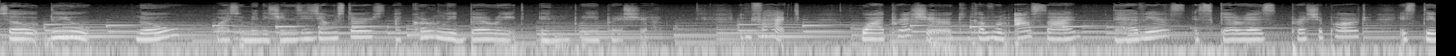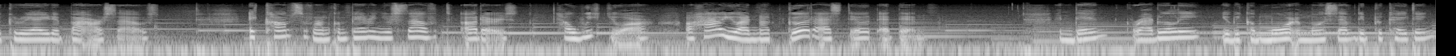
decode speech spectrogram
So, do you know why so many Gen Z youngsters are currently buried in peer pressure? In fact, while pressure can come from outside, the heaviest and scariest pressure part is still created by ourselves. It comes from comparing yourself to others, how weak you are, or how you are not good as still at them. And then, gradually, you become more and more self deprecating,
